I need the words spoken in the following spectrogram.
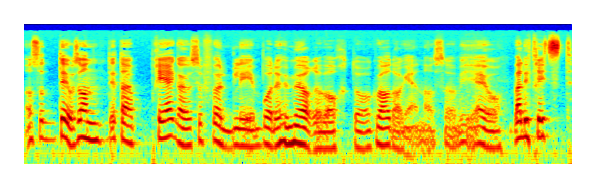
altså, det er jo sånn Dette preger jo selvfølgelig både humøret vårt og hverdagen. Altså, vi er jo veldig trist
